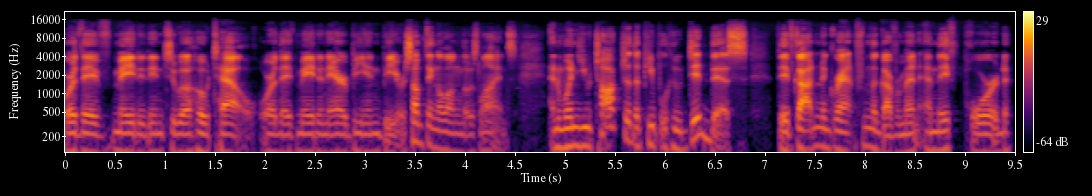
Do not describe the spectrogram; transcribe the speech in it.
or they've made it into a hotel, or they've made an Airbnb, or something along those lines. And when you talk to the people who did this, they've gotten a grant from the government and they've poured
